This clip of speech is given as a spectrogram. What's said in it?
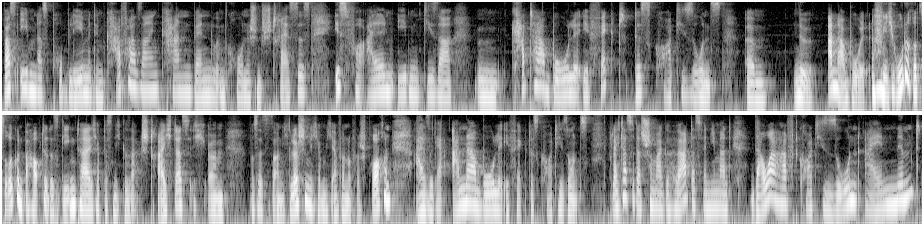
was eben das Problem mit dem Kaffer sein kann, wenn du im chronischen Stress ist, ist vor allem eben dieser katabole Effekt des Cortisons. Ähm, nö, Anabol. Ich rudere zurück und behaupte das Gegenteil. Ich habe das nicht gesagt, streich das. Ich ähm, muss das jetzt auch nicht löschen. Ich habe mich einfach nur versprochen. Also der anabole Effekt des Cortisons. Vielleicht hast du das schon mal gehört, dass wenn jemand dauerhaft Cortison einnimmt,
